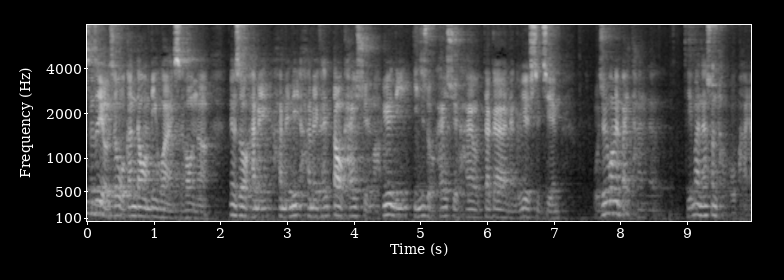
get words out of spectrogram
甚至有时候我刚当完兵回来的时候呢，那时候还没还没练还没开到开学嘛，因为离研究所开学还有大概两个月时间，我就在外面摆摊了，结伴摊算塔罗牌。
